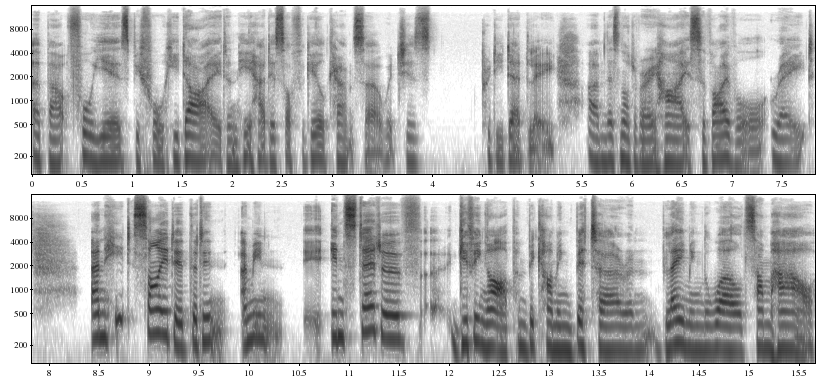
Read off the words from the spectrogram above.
about four years before he died, and he had esophageal cancer, which is pretty deadly. Um, there's not a very high survival rate. And he decided that, in, I mean, instead of giving up and becoming bitter and blaming the world somehow,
